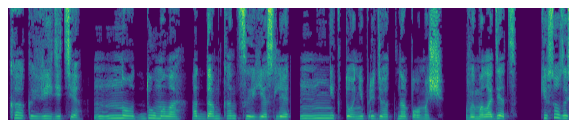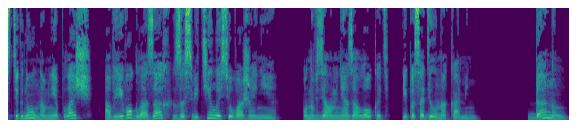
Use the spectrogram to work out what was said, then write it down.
Как видите, но думала, отдам концы, если никто не придет на помощь. Вы молодец. Кисо застегнул на мне плащ, а в его глазах засветилось уважение. Он взял меня за локоть и посадил на камень. Да ну,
